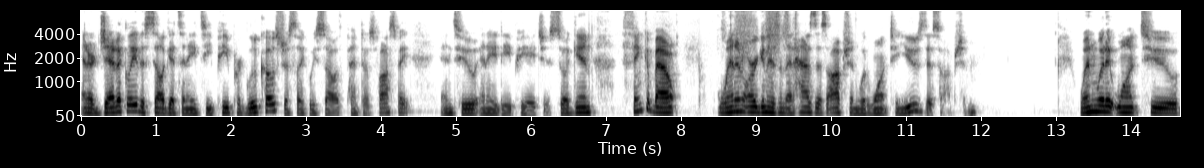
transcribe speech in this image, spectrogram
Energetically, the cell gets an ATP per glucose, just like we saw with pentose phosphate, and two NADPHs. So again, think about when an organism that has this option would want to use this option. When would it want to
